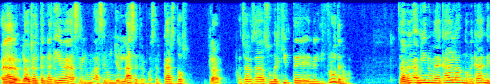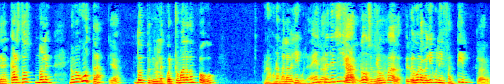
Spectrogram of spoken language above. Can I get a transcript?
Claro, la otra alternativa es hacer, hacer un John Lasseter, pues hacer Cars 2. Claro. O sea, sumergirte en el disfrute nomás. O sea, a mí, no me cae la, no me cae, mira, Cars 2 no, le, no me gusta, ¿Ya? no, pero no la encuentro mala tampoco. No es una mala película, es Claro, entretenida. claro, no, si no Es son malas, pero- Es una película infantil, Claro.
